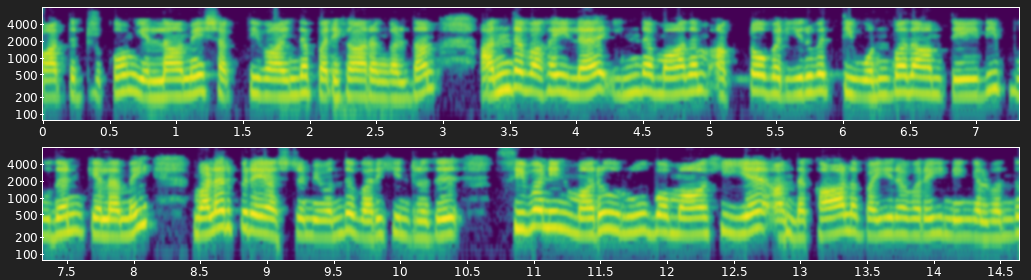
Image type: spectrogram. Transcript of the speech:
பார்த்துட்ருக்கோம். எல்லாமே சக்தி வாய்ந்த பரிகாரங்கள் தான். அந்த வகையில் இந்த மாதம் அக்டோபர் இருபத்தி ஒன்பதாம் தேதி புதன்கிழமை வளர்ப்பிறை அஷ்டமி வந்து வருகின்றது. சிவனின் மறு ரூபமாகிய அந்த கால பைரவரை நீங்கள் வந்து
